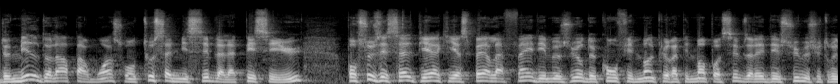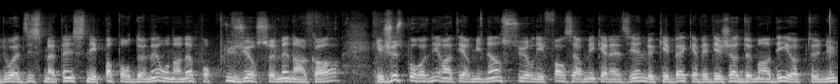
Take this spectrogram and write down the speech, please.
de 1000 dollars par mois seront tous admissibles à la PCU. Pour ceux et celles, Pierre, qui espèrent la fin des mesures de confinement le plus rapidement possible, vous allez être déçus. M. Trudeau a dit ce matin, ce n'est pas pour demain, on en a pour plusieurs semaines encore. Et juste pour revenir en terminant sur les forces armées canadiennes, le Québec avait déjà demandé et obtenu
